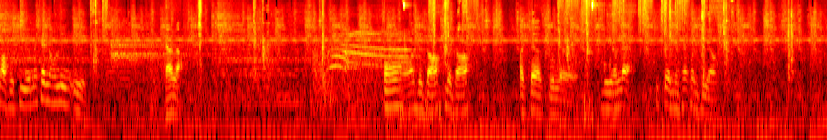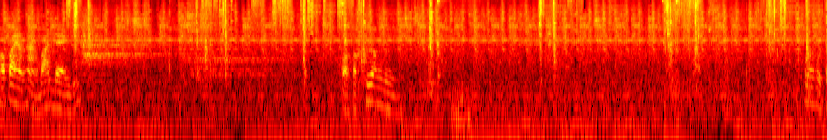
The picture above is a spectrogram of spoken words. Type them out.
บอกกูทีไม่ใช่น้องลิงอีก แล้วเหรอ โอ้อ๋อ The Dog The Dog เขาเจอกูเลย ดีแล้วแหละที่เจอมึงแค่คนเดียว เขาไปห่างๆบ้านแดงดิขอสักเครื่องหนึ่งทำไมหัวใจ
